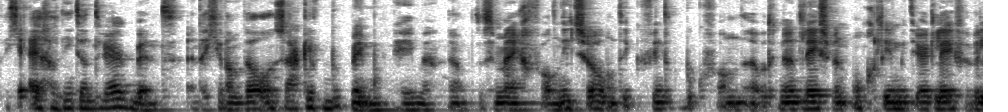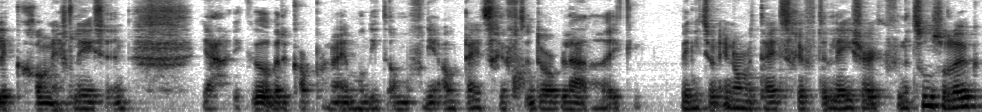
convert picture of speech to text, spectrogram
dat je eigenlijk niet aan het werk bent. En dat je dan wel een zakelijk boek mee moet nemen. Nou, dat is in mijn geval niet zo, want ik vind het boek van uh, wat ik het lezen ben, Ongelimiteerd Leven, wil ik gewoon echt lezen. En ja, ik wil bij de kapper nou helemaal niet allemaal van die oude tijdschriften doorbladeren. Ik, ben niet zo'n enorme tijdschriftenlezer. Ik vind het soms wel leuk.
